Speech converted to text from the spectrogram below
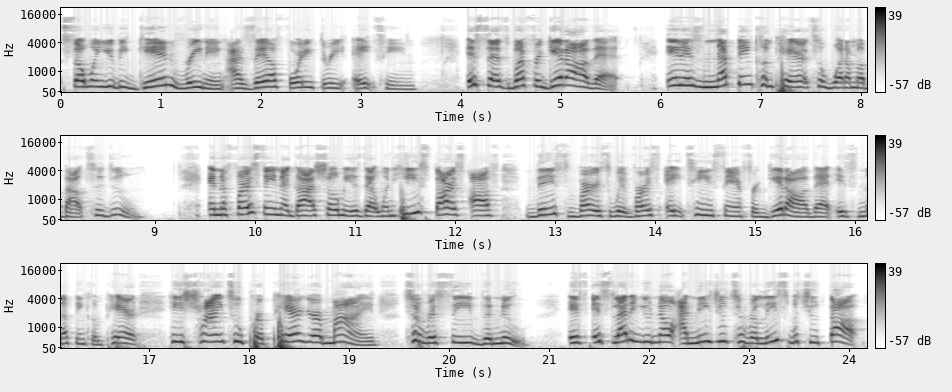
So when you begin reading Isaiah 43 18, it says, But forget all that. It is nothing compared to what I'm about to do. And the first thing that God showed me is that when he starts off this verse with verse 18 saying, forget all that, it's nothing compared. He's trying to prepare your mind to receive the new. It's, it's letting you know, I need you to release what you thought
